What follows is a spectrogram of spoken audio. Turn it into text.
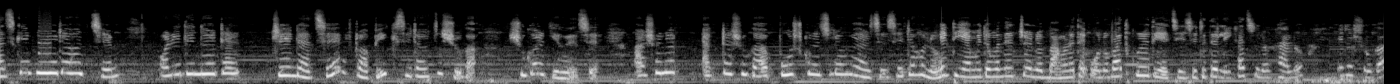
আজকের ভিডিওটা হচ্ছে অনেকদিন ধরে ট্রেন্ড আছে টপিক সেটা হচ্ছে সুগার সুগার কি হয়েছে? আসলে একটা সুগা পোস্ট করেছিল হয়েছে সেটা হলো, এটি আমি তোমাদের জন্য বাংলাতে অনুবাদ করে দিয়েছি, যেটাতে লেখা ছিল হ্যালো এটা সুগা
